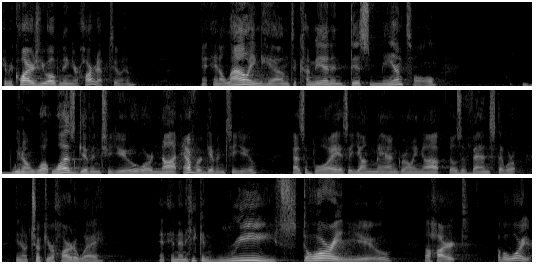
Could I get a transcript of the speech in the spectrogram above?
it requires you opening your heart up to Him and, and allowing Him to come in and dismantle you know, what was given to you or not ever given to you as a boy, as a young man growing up, those events that were, you know, took your heart away. And, and then he can restore in you the heart of a warrior.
